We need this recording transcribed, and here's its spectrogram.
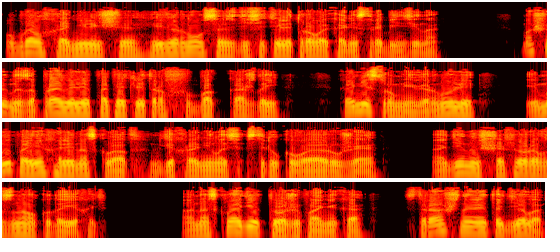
убрал в хранилище и вернулся с десятилитровой канистрой бензина. Машины заправили по 5 литров в бак каждой, канистру мне вернули, и мы поехали на склад, где хранилось стрелковое оружие. Один из шоферов знал, куда ехать. А на складе тоже паника. Страшное это дело.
